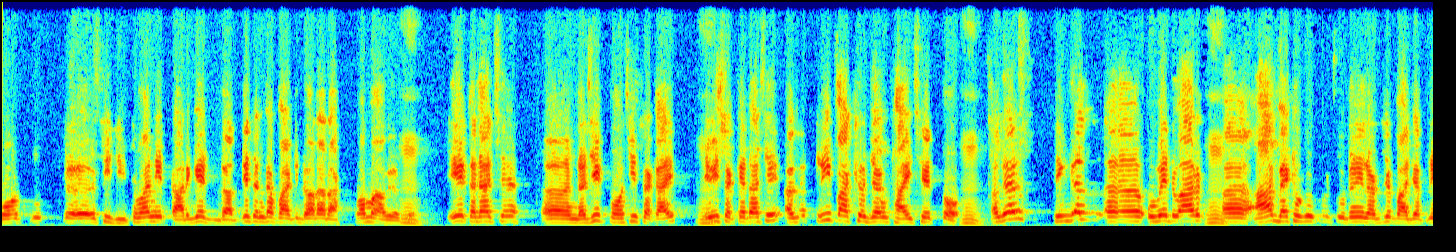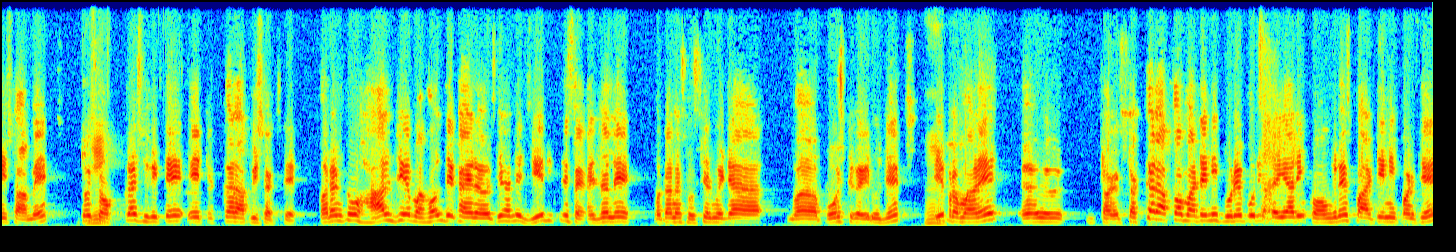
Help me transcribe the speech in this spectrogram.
વોટથી જીતવાની ટાર્ગેટ ભારતીય જનતા પાર્ટી દ્વારા રાખવામાં આવ્યો છે. એ કદાચ નજીક પહોંચી શકાય એવી શક્યતા છે. અગર ત્રિપાખ્યો જંગ થાય છે તો. અગર સિંગલ ઉમેદવાર આ બેઠક ઉપર ચૂંટણી લડશે ભાજપની સામે તો ચોક્કસ રીતે એ ટક્કર આપી શકશે. પરંતુ હાલ જે માહોલ દેખાઈ રહ્યો છે અને જે રીતે ફૈઝલે પોતાના સોશિયલ મીડિયામાં પોસ્ટ કર્યું છે. એ પ્રમાણે ટક્કર આપવા માટેની પૂરેપૂરી તૈયારી કોંગ્રેસ પાર્ટીની પણ છે.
